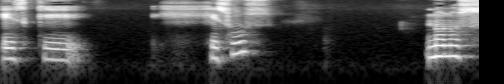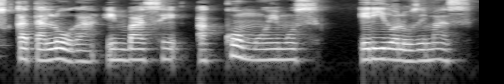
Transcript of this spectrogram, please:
es que Jesús no nos cataloga en base a cómo hemos herido a los demás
